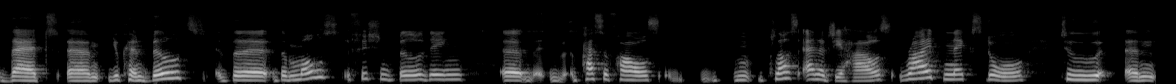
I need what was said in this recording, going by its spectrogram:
that um, you can build the, the most efficient building, uh, passive house plus energy house right next door to an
